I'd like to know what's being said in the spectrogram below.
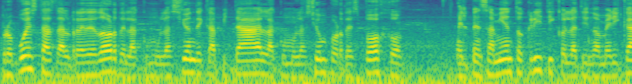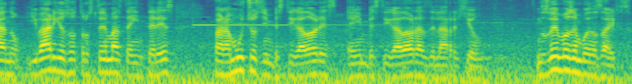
propuestas de alrededor de la acumulación de capital, la acumulación por despojo, el pensamiento crítico latinoamericano y varios otros temas de interés para muchos investigadores e investigadoras de la región. Nos vemos en Buenos Aires.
